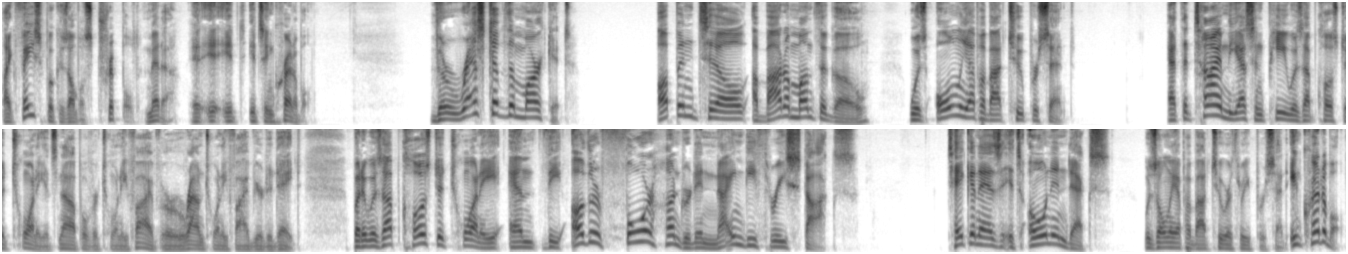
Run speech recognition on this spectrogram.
Like Facebook has almost tripled Meta. It, it, it's incredible. The rest of the market, up until about a month ago, was only up about 2%. At the time, the S&P was up close to 20. It's now up over 25 or around 25 year to date but it was up close to 20, and the other 493 stocks, taken as its own index, was only up about 2 or 3%. Incredible.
